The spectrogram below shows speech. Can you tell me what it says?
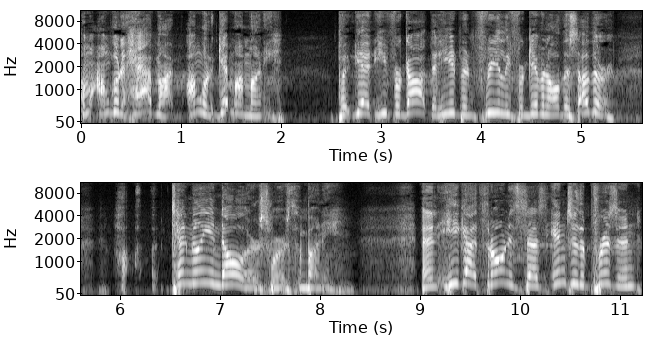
I'm, I'm going to have my, I'm going to get my money. But yet he forgot that he had been freely forgiven all this other uh, $10 million worth of money. And he got thrown, it says, into the prison,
